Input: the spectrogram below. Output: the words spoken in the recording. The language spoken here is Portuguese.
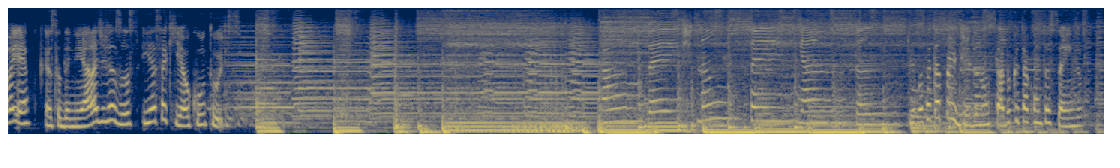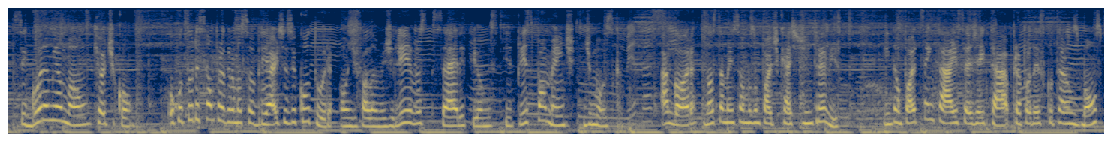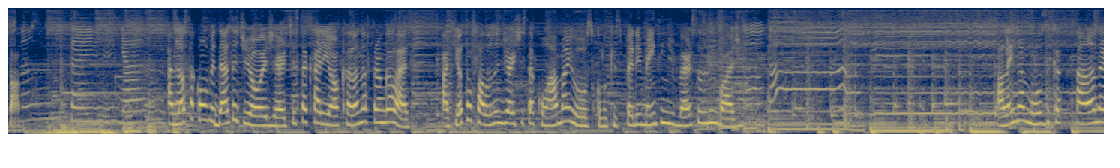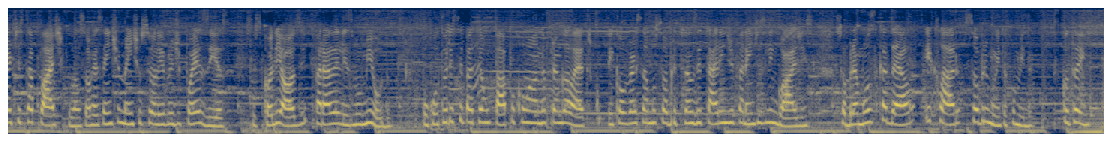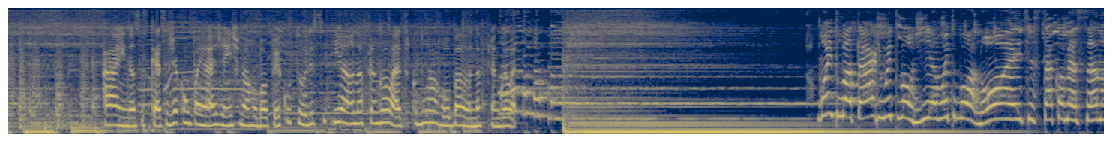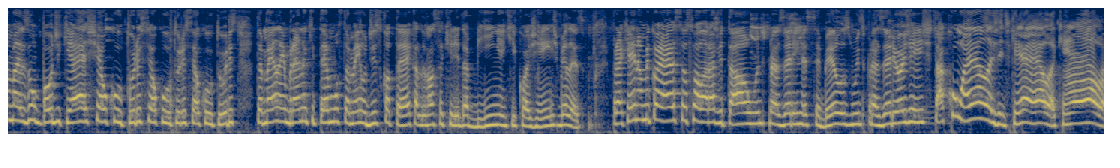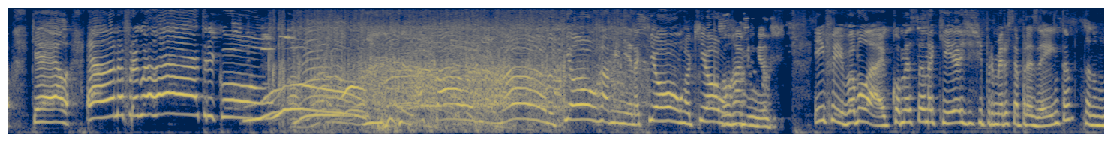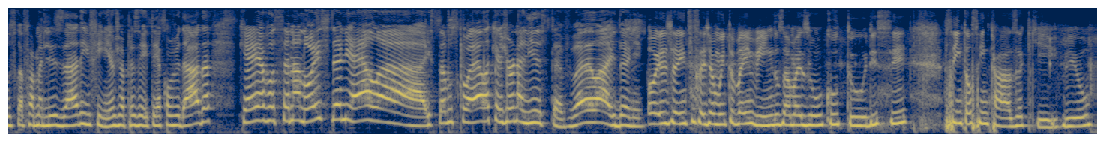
Oiê, eu sou Daniela de Jesus e esse aqui é o Cultures. Talvez não tenha tanto. Se você tá perdido e não sabe o que tá acontecendo, segura minha mão que eu te conto. O Cultures é um programa sobre artes e cultura, onde falamos de livros, séries, filmes e principalmente de música. Agora, nós também somos um podcast de entrevista. Então pode sentar e se ajeitar para poder escutar uns bons papos. A nossa convidada de hoje é a artista carioca Ana Frangalete. Aqui eu tô falando de artista com A maiúsculo, que experimenta em diversas linguagens. Além da música, a Ana é artista plástica lançou recentemente o seu livro de poesias, Escoliose, Paralelismo Miúdo. O Cultura se bateu um papo com a Ana Frangoelétrico e conversamos sobre transitar em diferentes linguagens, sobre a música dela e, claro, sobre muita comida. Escuta aí! Ah, e não se esqueça de acompanhar a gente no arroba e a Ana Frangoelétrico no arroba Ana Frangoelétrico. Muito boa tarde, muito bom dia, muito boa noite. Está começando mais um podcast, é o Cultures, o Cultures, é o Cultures. Também lembrando que temos também o Discoteca da nossa querida Binha aqui com a gente, beleza. Pra quem não me conhece, eu sou a Lara Vital, muito prazer em recebê-los, muito prazer. E hoje a gente tá com ela, gente. Quem é ela? Quem é ela? Quem é ela? É a Ana Frango Elétrico! As palmas, mano. Que honra, menina, que honra, que honra. Honra minha. Enfim, vamos lá. Começando aqui, a gente primeiro se apresenta, todo mundo fica familiarizado. Enfim, eu já apresentei a convidada. Quem é você na noite, Daniela? Estamos com ela, que é jornalista. Vai lá, Dani. Oi, gente, sejam muito bem-vindos a mais um Culturice. Sintam-se em casa aqui, viu?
